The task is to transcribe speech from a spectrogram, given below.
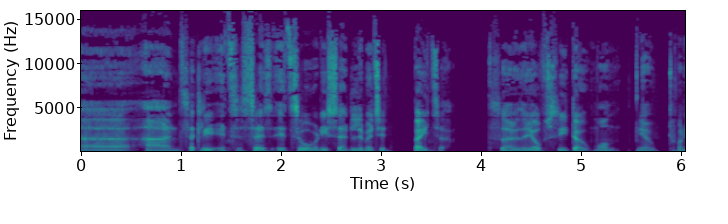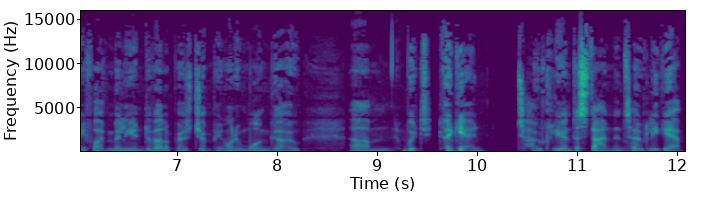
uh, and secondly, it says it's already said limited beta, so they obviously don't want you know 25 million developers jumping on in one go, um, which again totally understand and totally get.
